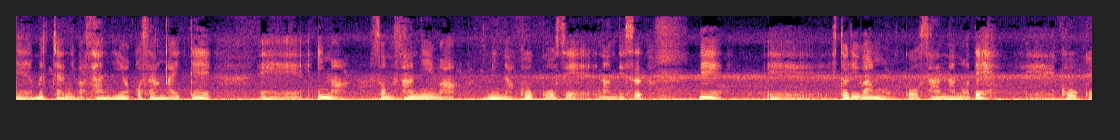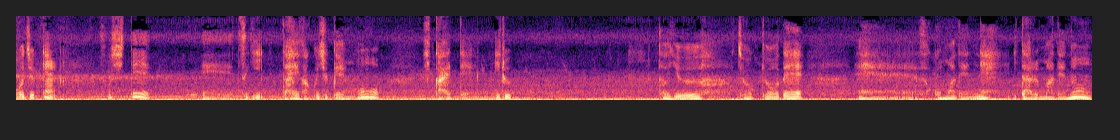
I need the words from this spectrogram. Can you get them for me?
えーむっちゃんには3人お子さんがいて、えー今その3人はみんな高校生なんです。で、え1人はもう高3なので、えー高校受験そして、えー次大学受験を控えているという状況で、えそこまでね至るまでの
